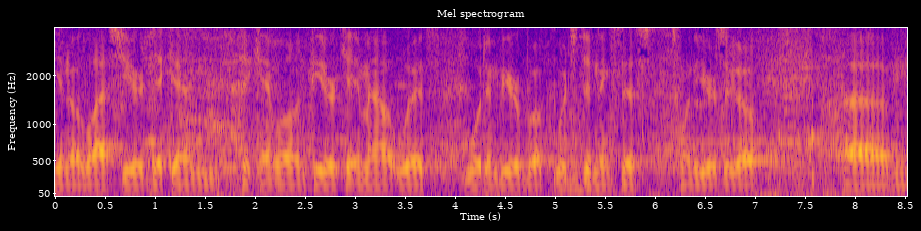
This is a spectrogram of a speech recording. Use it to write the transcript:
you know, last year, Dick and Dick Cantwell and Peter came out with Wood and Beer Book, which didn't exist 20 years ago. Um,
